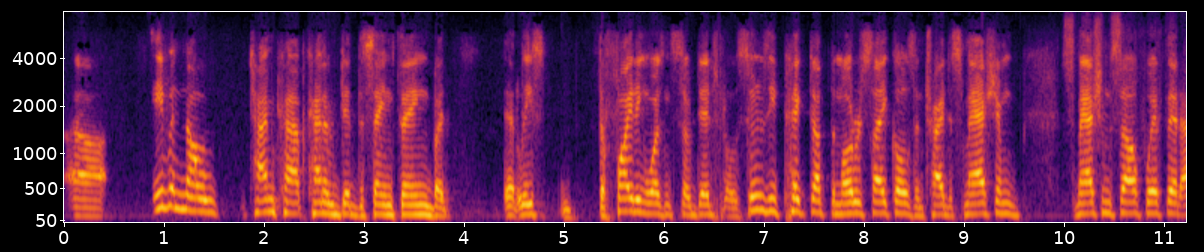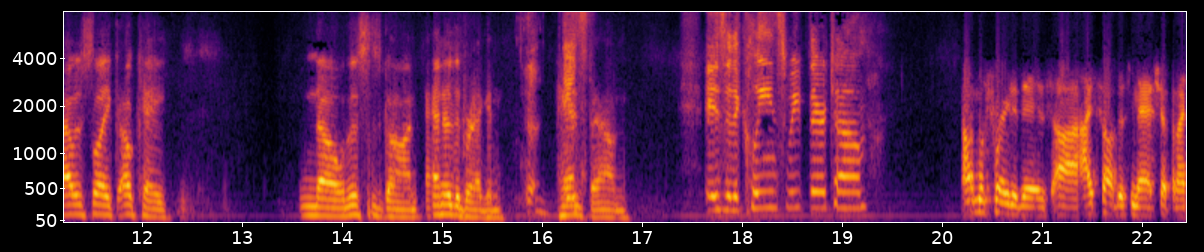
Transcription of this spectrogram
Uh, even though Time Cop kind of did the same thing, but at least the fighting wasn't so digital. As soon as he picked up the motorcycles and tried to smash him, smash himself with it, I was like, okay, no, this is gone. Enter the Dragon, hands Is, down. is it a clean sweep there, Tom? I'm afraid it is. Uh, I saw this matchup and I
